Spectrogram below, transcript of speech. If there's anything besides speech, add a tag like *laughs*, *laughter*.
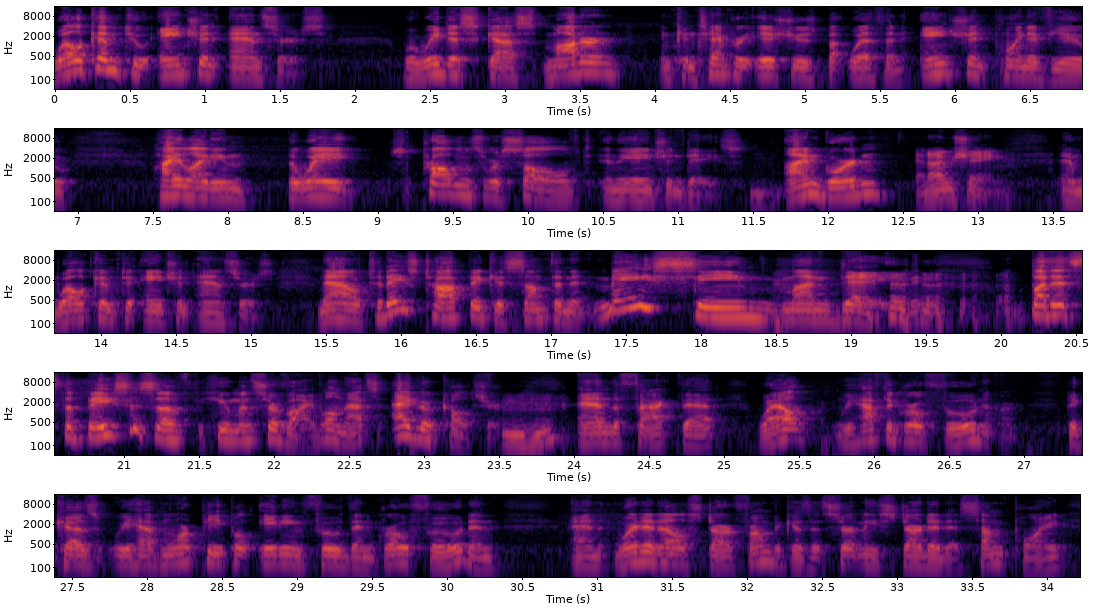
Welcome to Ancient Answers, where we discuss modern and contemporary issues but with an ancient point of view, highlighting the way problems were solved in the ancient days. Mm-hmm. I'm Gordon, And I'm Shane. and welcome to Ancient Answers. Now, today's topic is something that may seem mundane, *laughs* but it's the basis of human survival, and that's agriculture. Mm-hmm. And the fact that, well, we have to grow food because we have more people eating food than grow food. And, and where did it all start from? Because it certainly started at some point.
